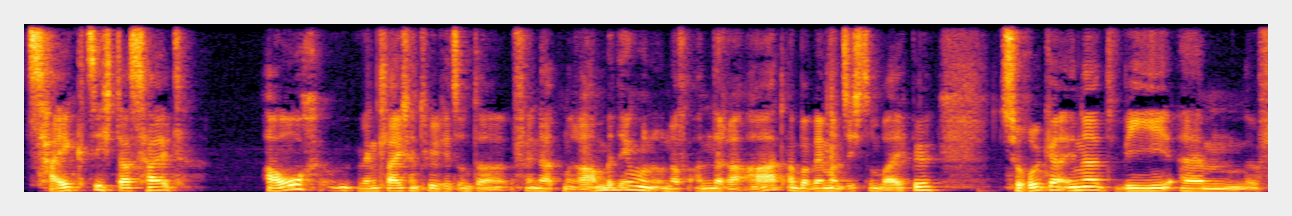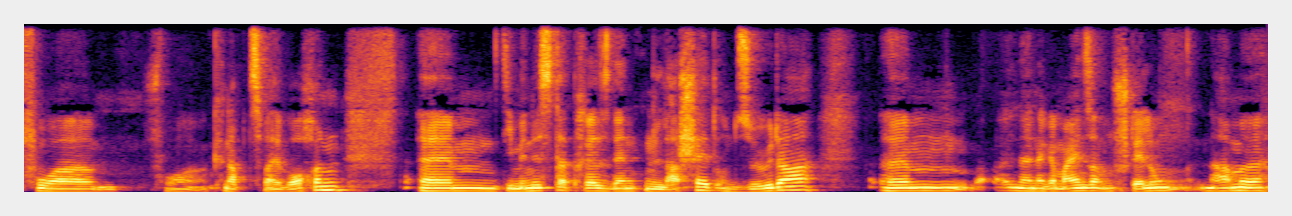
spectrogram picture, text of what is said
zeigt sich das halt auch, wenngleich natürlich jetzt unter veränderten Rahmenbedingungen und auf andere Art, aber wenn man sich zum Beispiel zurückerinnert, wie ähm, vor vor knapp zwei Wochen ähm, die Ministerpräsidenten Laschet und Söder ähm, in einer gemeinsamen Stellungnahme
